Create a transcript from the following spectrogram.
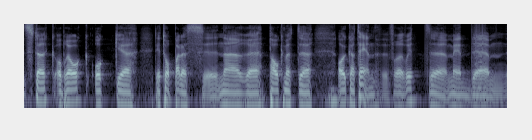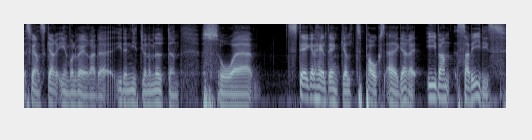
stök och bråk och eh, det toppades när PAOK mötte AIK Aten, för övrigt Eh, med eh, svenskar involverade i den 90 minuten så eh, stegade helt enkelt Pauks ägare Ivan Savidis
